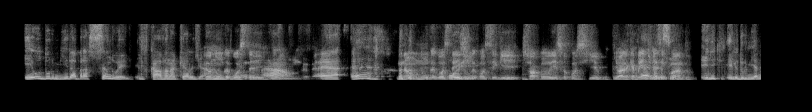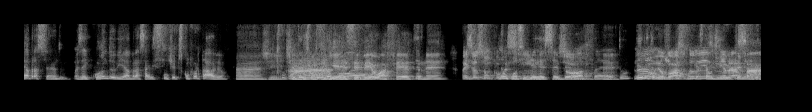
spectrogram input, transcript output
eu dormir abraçando ele. Ele ficava naquela de. Eu ah, nunca gostei. Não, é. é. Não, nunca gostei, Hoje... nunca consegui. Só com isso que eu consigo. E olha que é bem é, de vez em assim, quando. Ele, ele dormia me abraçando, mas aí quando eu ia abraçar, ele se sentia desconfortável. Ah, gente. Então, ele não conseguia receber o afeto, né? Mas eu sou um pouco não assim. Não conseguia receber o afeto. É. Não, eu gosto do Luiz me abraçar.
